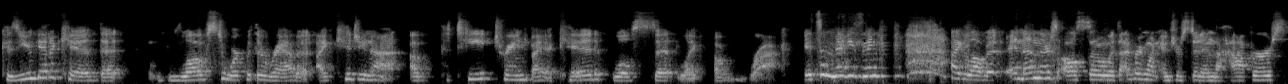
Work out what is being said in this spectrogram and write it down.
because you get a kid that loves to work with a rabbit. I kid you not, a petite trained by a kid will sit like a rock. It's amazing. I love it. And then there's also, with everyone interested in the hoppers,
